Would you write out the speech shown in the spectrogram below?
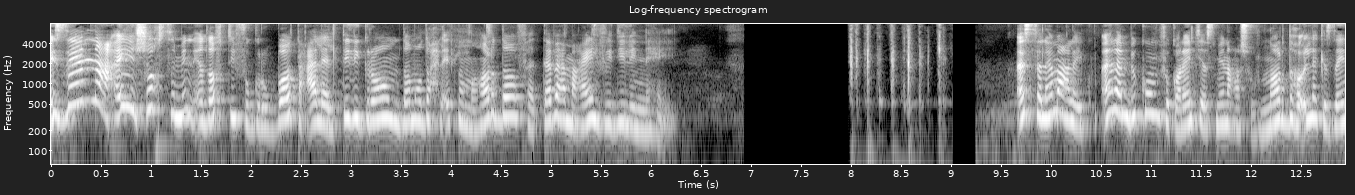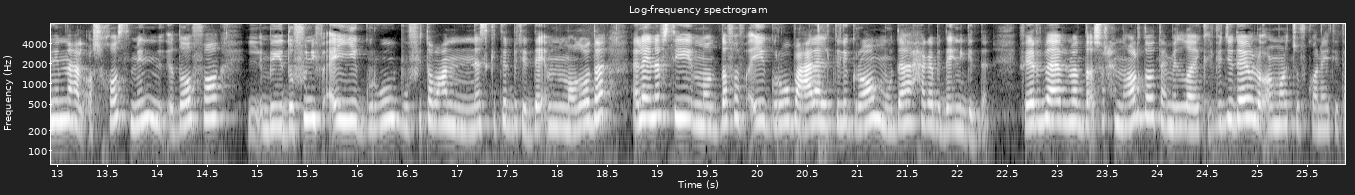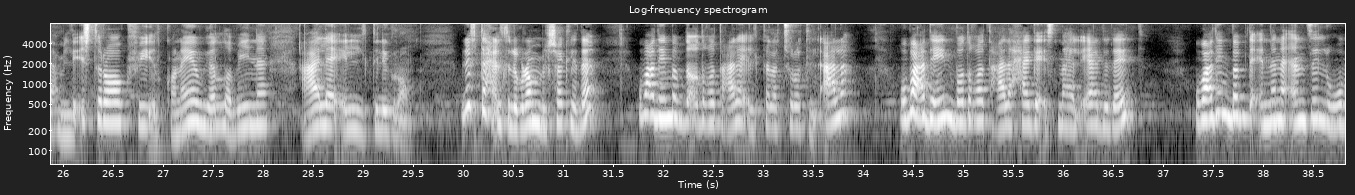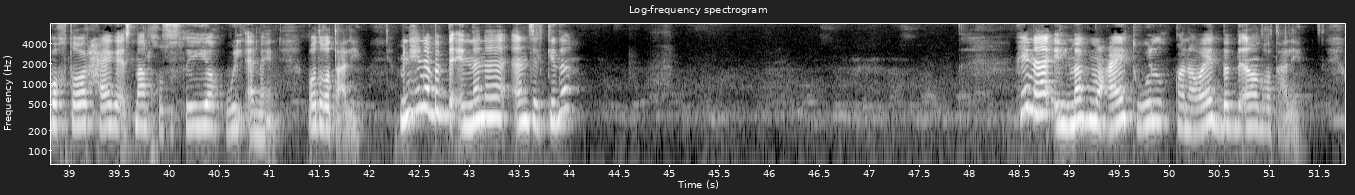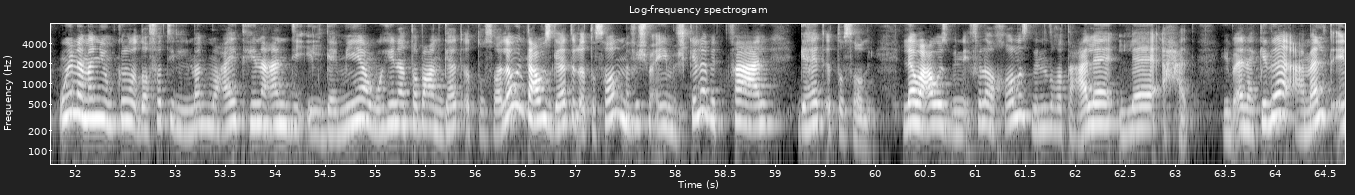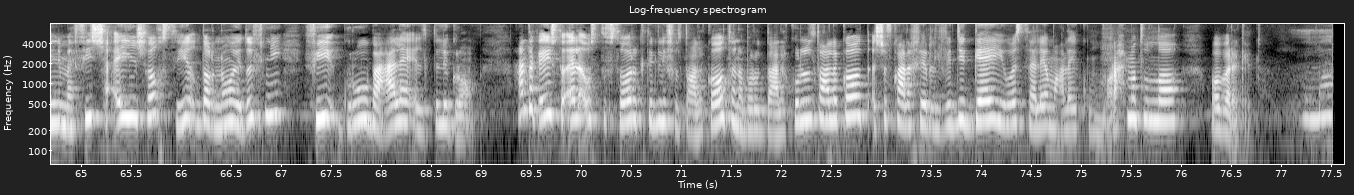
إزاي امنع اي شخص من اضافتي في جروبات على التليجرام؟ ده موضوع حلقتنا النهارده فتابع معايا الفيديو للنهاية. السلام عليكم. أهلا بكم في قناة ياسمين عاشور. النهارده هقول لك إزاي نمنع الأشخاص من الإضافة بيضيفوني في أي group وفي طبعا ناس كتير بتتضايق من الموضوع ده. ألاقي نفسي موظفة في أي group على التليجرام وده حاجة بتضايقني جدا. فيا ريت بقى قبل ما أبدأ شرح النهارده تعمل like للفيديو ده ولو أول مرة تشوف قناتي تعمل لي اشتراك في القناة ويلا بينا على التليجرام. نفتح التليجرام بالشكل ده وبعدين ببدأ أضغط على الثلاث شرط الأعلى وبعدين بضغط على حاجة اسمها الاعدادات وبعدين ببدأ إن أنا أنزل وبختار حاجة اسمها الخصوصية والأمان بضغط عليه. من هنا ببدأ إن أنا أنزل كده. هنا المجموعات والقنوات ببدأ أنا أضغط عليه وهنا من يمكن إضافتي للمجموعات هنا عندي الجميع وهنا طبعا جهات اتصال. لو أنت عاوز جهات الاتصال مفيش أي مشكلة بتفعل جهات اتصالي. لو عاوز بنقفلها خالص بنضغط على لا أحد. يبقى أنا كده عملت إن مفيش أي شخص يقدر إن هو يضيفني في جروب على التليجرام. عندك أي سؤال أو استفسار اكتب لي في التعليقات. أنا برد على كل التعليقات. اشوفك على خير الفيديو الجاي. والسلام عليكم ورحمة الله وبركاته.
